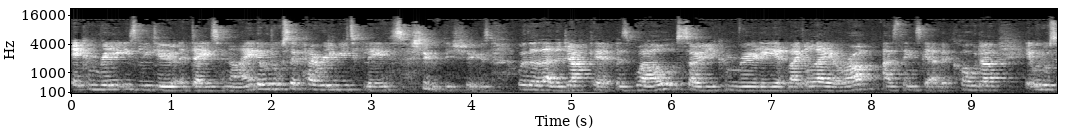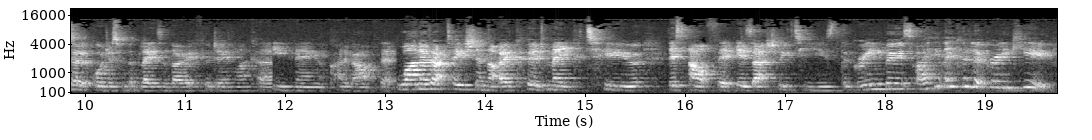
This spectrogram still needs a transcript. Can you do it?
it can really easily do a day to night. It would also pair really beautifully, especially with these shoes, with a leather jacket as well. So you can really like layer up as things get a bit colder. It would also look gorgeous with a blazer though if you're doing like an evening kind of outfit. One adaptation that I could make to this outfit is actually to use the green boots. I think they could look really cute.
